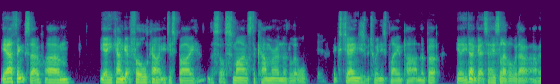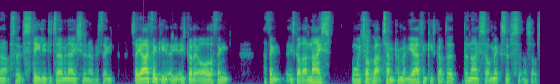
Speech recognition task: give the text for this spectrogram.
Yeah, I think so. Um, yeah, you can get full, can't you, just by the sort of smiles to camera and the little exchanges between his playing partner. But you know, you don't get to his level without having an absolute steely determination and everything. So yeah, I think he, has got it all. I think, I think he's got that nice. When we talk about temperament, yeah, I think he's got the the nice sort of mix of sort of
